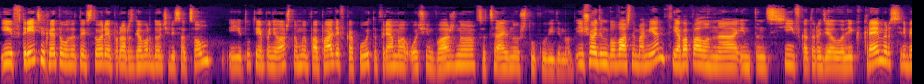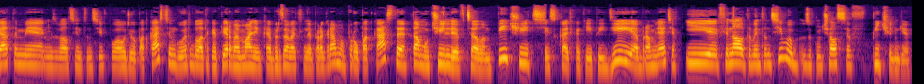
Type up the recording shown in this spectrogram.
И в-третьих, это вот эта история про разговор дочери с отцом. И тут я поняла, что мы попали в какую-то прямо очень важную социальную штуку, видимо. Еще один был важный момент. Я попала на интенсив, который делала Лик Кремер с ребятами. Назывался интенсив по аудиоподкастингу. Это была такая первая маленькая образовательная программа про подкасты. Там учили в целом пичить, искать какие-то идеи, обрамлять их. И финал этого интенсива заключался в питчинге.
